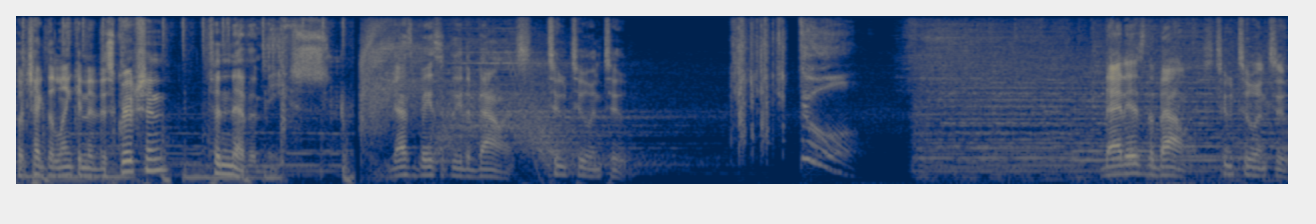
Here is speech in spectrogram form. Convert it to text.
So check the link in the description to never miss. That's basically the balance two, two, and two. Duel. That is the balance. Two, two, and two.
